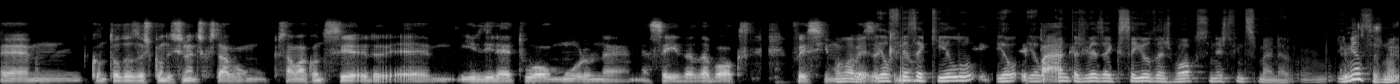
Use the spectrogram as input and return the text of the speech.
um, com todas as condicionantes que estavam, que estavam a acontecer, um, ir direto ao muro na, na saída da box foi assim uma Vamos coisa. Ele fez não... aquilo, ele, ele quantas vezes é que saiu das boxes neste fim de semana? Imensas, não é?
